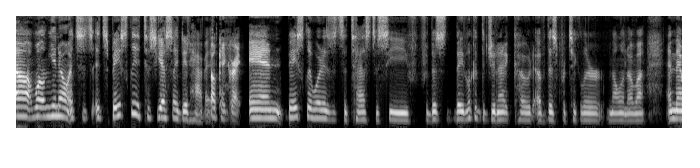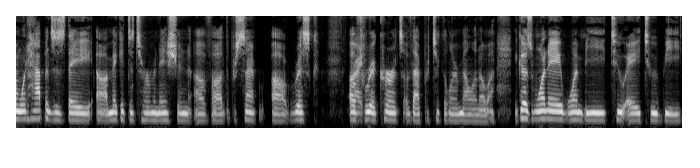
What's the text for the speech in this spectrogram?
Uh, well, you know, it's, it's it's basically a test. Yes, I did have it. Okay, great. And basically, what is it's a test to see for this. They look at the genetic code of this particular melanoma, and then what happens is they uh, make a determination of uh, the percent uh, risk of Right. recurrence of that particular melanoma. It goes one A, one B, two A, two B.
